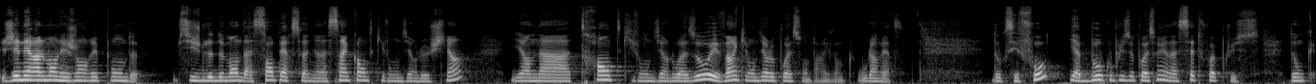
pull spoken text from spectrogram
Généralement, les gens répondent. Si je le demande à 100 personnes, il y en a 50 qui vont dire le chien il y en a 30 qui vont dire l'oiseau et 20 qui vont dire le poisson, par exemple, ou l'inverse. Donc c'est faux. Il y a beaucoup plus de poissons, il y en a 7 fois plus. Donc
